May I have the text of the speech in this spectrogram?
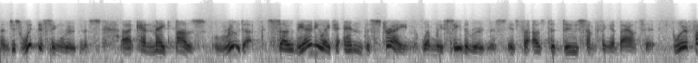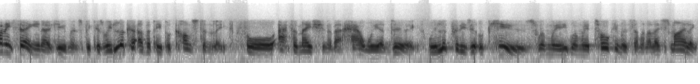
and just witnessing rudeness uh, can make us ruder. So the only way to end the strain when we see the rudeness is for us to do something about it. We're a funny thing, you know, humans, because we look at other people constantly for affirmation about how we are doing. We look for these little cues when we when we're talking with someone. Are they smiling?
